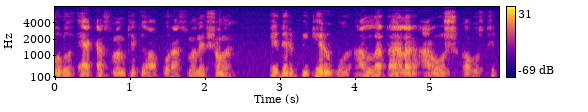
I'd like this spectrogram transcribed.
হলো এক আসমান থেকে অপর আসমানের সমান। এদের পিঠের উপর আল্লাহ তাআলার আরশ অবস্থিত।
